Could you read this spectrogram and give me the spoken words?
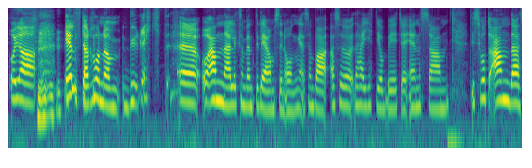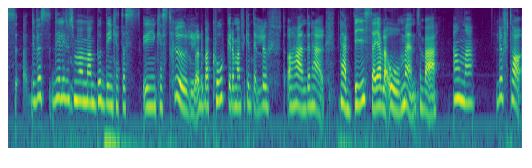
Och jag älskar honom direkt. Eh, och Anna liksom ventilerar om sin ångest. Hon bara, alltså det här är jättejobbigt, jag är ensam. Det är svårt att andas. Det, var, det är liksom som om man bodde i en, i en kastrull och det bara kokade och man fick inte luft. Och han, den här, den här visa jävla ormen som bara, Anna, luft tar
